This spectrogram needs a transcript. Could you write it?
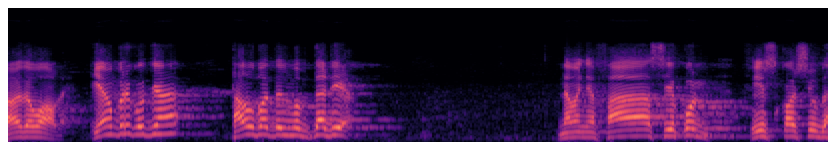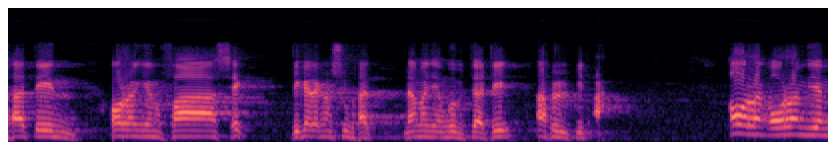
Hadza wadih. Yang berikutnya taubatul mubtadi'. Namanya fasikun, fisqa syubhatin. Orang yang fasik dikatakan syubhat. Namanya mubtadi' ahlul bid'ah orang-orang yang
